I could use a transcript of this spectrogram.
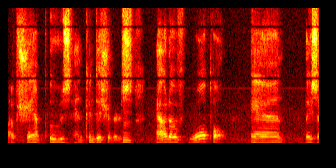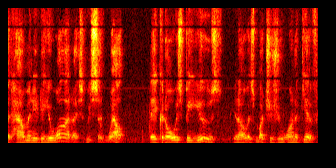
of shampoos and conditioners out of Walpole. And they said, How many do you want? I, we said, Well, they could always be used, you know, as much as you want to give.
